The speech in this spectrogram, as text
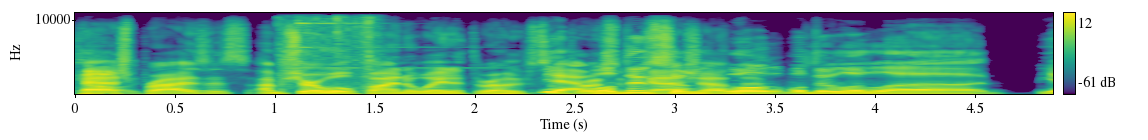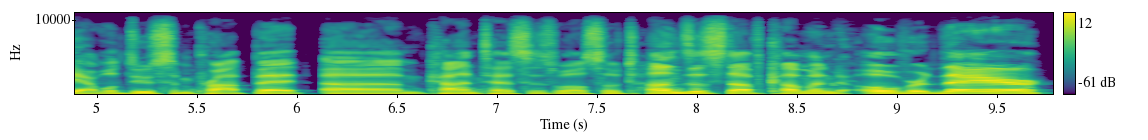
cash Oh. prizes. I'm sure we'll find a way to throw. Some, Yeah, throw we'll some do some. We'll there. we'll do a little. uh Yeah, we'll do some prop bet um contests as well. So tons of stuff coming over there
